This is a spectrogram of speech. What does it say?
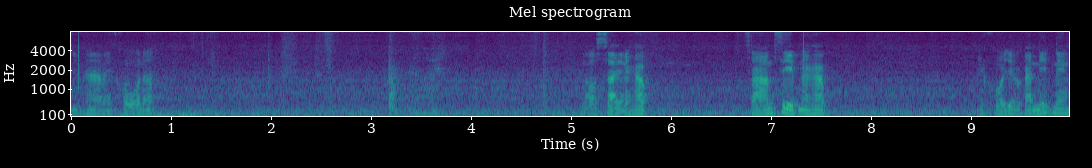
ยี่ห้าไมโครเนาะเราใส่นะครับสามสิบนะครับไมโครเยอะกว่ากันนิดนึง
